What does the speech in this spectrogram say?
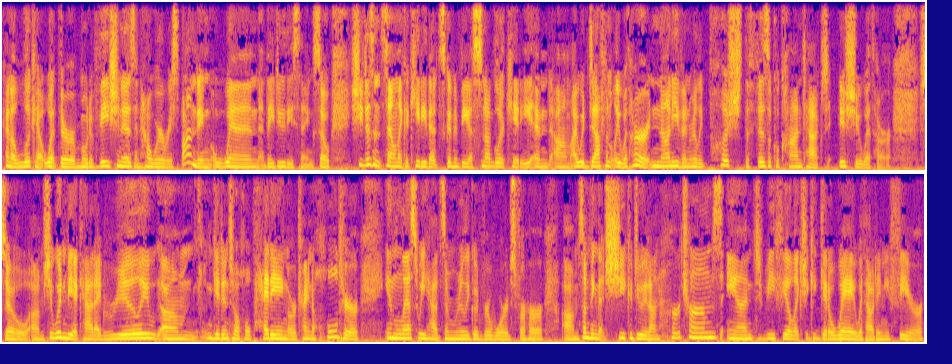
kind of look at what their motivation is and how we're responding when they do these things. So she doesn't sound like a kitty that's going to be a snuggler kitty, and um, I would definitely with her not even really push the physical contact issue with her. So um, she wouldn't be a cat I'd really um, get into a whole petting or trying to hold her unless we had some really good rewards for her, um, something that she could do it on her terms and be feel like she could get away without any fear.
